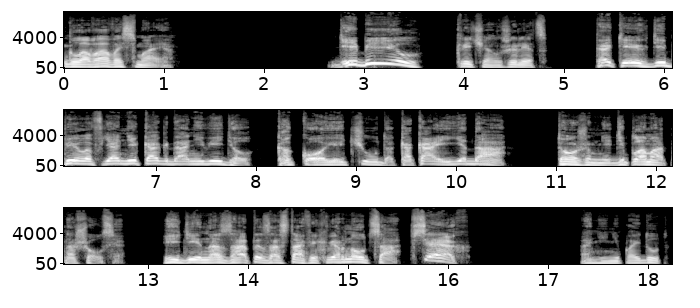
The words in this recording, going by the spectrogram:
Глава восьмая. «Дебил!» — кричал жилец. «Таких дебилов я никогда не видел! Какое чудо! Какая еда! Тоже мне дипломат нашелся! Иди назад и заставь их вернуться! Всех!» «Они не пойдут»,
